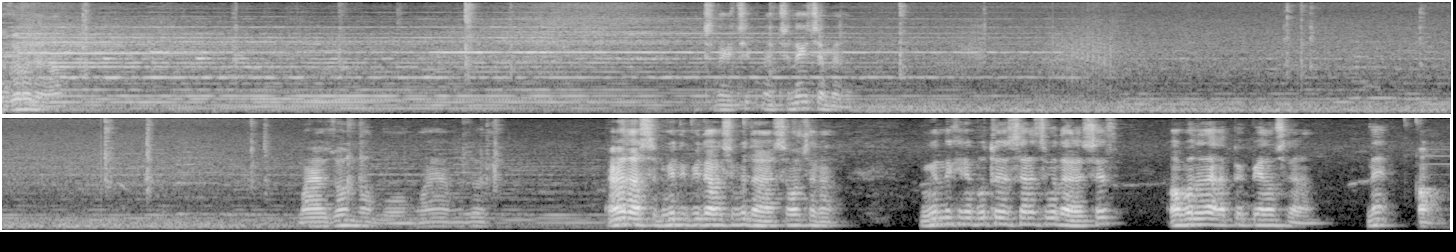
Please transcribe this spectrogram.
Zor oluyor lan. İçine geçecek mi? İçine geçemedim. Baya zor lan bu. Baya zor. Evet arkadaşlar bugünlük video akşam bu kadar arkadaşlar. Hoşçakalın. Bugünlük bu tarz sanatı bu kadar arkadaşlar. Abone olmayı unutmayın. Ne? Aa.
